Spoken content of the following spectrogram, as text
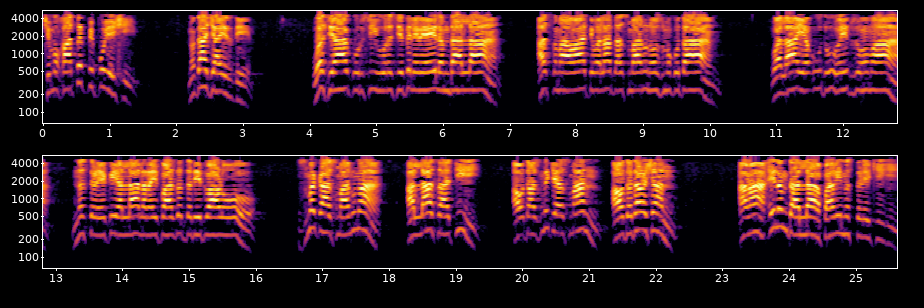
چې مخاطب په پوي شي نو دا جایز دی وسیا کرسی ورسیدل علم د الله اسماوات ولا د اسمانونو زمکو ته ولا یعودو حفظهما نستړی کوي الله لره حفاظت د دې دواړو زمکه اسمانونه الله ساتي او د زمکه اسمان او د داشان هغه علم د الله پاري نستړی کیږي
